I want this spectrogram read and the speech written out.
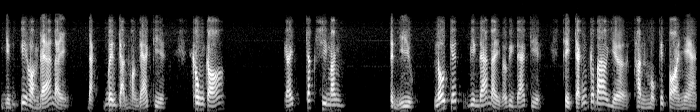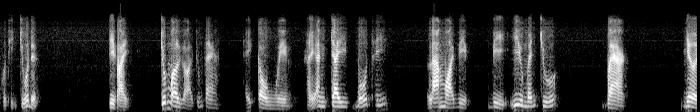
những cái hòn đá này đặt bên cạnh hòn đá kia không có cái chất xi măng tình yêu nối kết viên đá này với viên đá kia thì chẳng có bao giờ thành một cái tòa nhà của Thiên Chúa được. Vì vậy, Chúa mời gọi chúng ta hãy cầu nguyện, hãy ăn chay, bố thí, làm mọi việc vì yêu mến Chúa và nhờ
